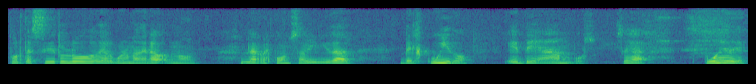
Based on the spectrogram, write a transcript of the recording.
por decirlo de alguna manera, no, la responsabilidad del cuido es de ambos. O sea, puede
